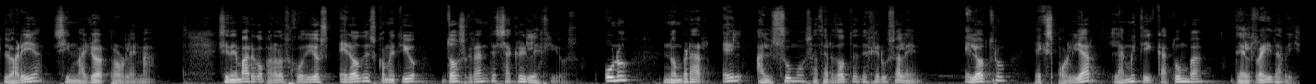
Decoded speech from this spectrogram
lo haría sin mayor problema. Sin embargo, para los judíos, Herodes cometió dos grandes sacrilegios. Uno, nombrar él al sumo sacerdote de Jerusalén, el otro, expoliar la mítica tumba del rey David.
